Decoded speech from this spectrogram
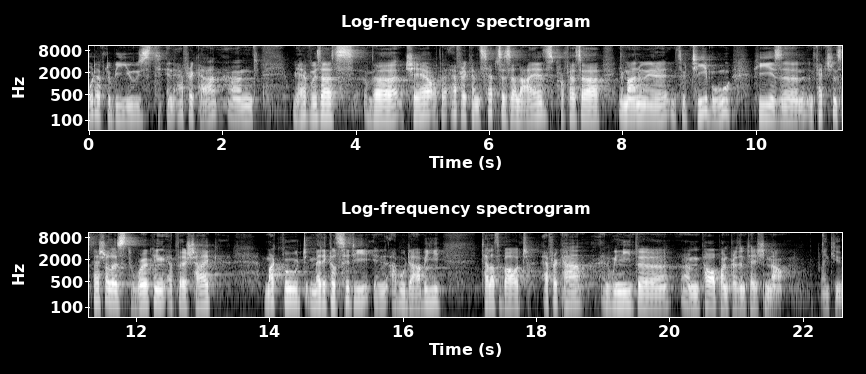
would have to be used in Africa. And we have with us the chair of the African Sepsis Alliance, Professor Emmanuel Nsutebu. He is an infection specialist working at the Sheikh Shakhbout Medical City in Abu Dhabi. Tell us about Africa, and we need the um, PowerPoint presentation now. Thank you.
